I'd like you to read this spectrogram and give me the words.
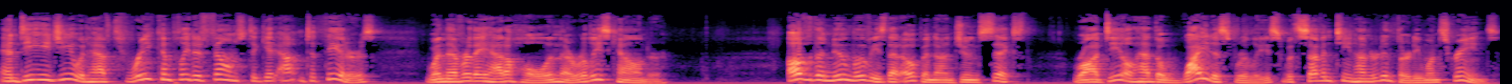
and DEG would have three completed films to get out into theaters whenever they had a hole in their release calendar. Of the new movies that opened on June 6th, Raw Deal had the widest release with 1,731 screens.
